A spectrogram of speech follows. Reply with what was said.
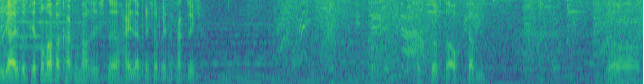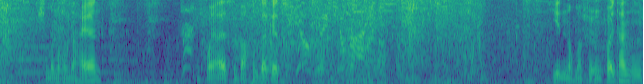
Egal, sollte ich jetzt nochmal verkacken, mache ich eine Heiler, Brecher, Brecher Taktik. Das dürfte auch klappen. So. Schon mal eine Runde heilen. Bevor ja alles den Bach runtergeht. Jeden nochmal schön voll tanken.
